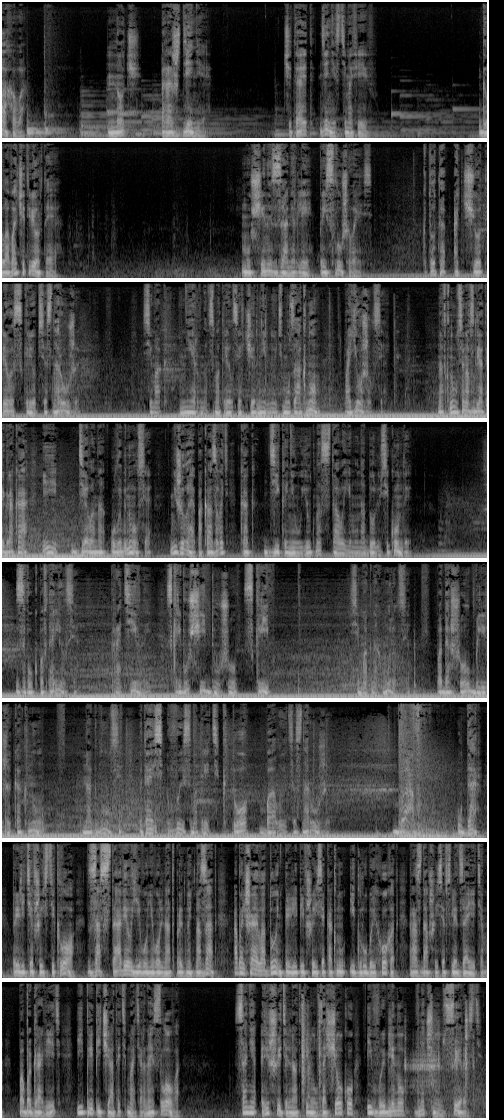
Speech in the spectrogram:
Малахова. Ночь рождения. Читает Денис Тимофеев. Глава четвертая. Мужчины замерли, прислушиваясь. Кто-то отчетливо скребся снаружи. Симак нервно всмотрелся в чернильную тьму за окном, поежился. Наткнулся на взгляд игрока и делано улыбнулся, не желая показывать, как дико неуютно стало ему на долю секунды. Звук повторился. Противный, скребущий душу скрип. Симак нахмурился, подошел ближе к окну, нагнулся, пытаясь высмотреть, кто балуется снаружи. Бам! Удар, прилетевший в стекло, заставил его невольно отпрыгнуть назад, а большая ладонь, прилепившаяся к окну и грубый хохот, раздавшийся вслед за этим, побагроветь и припечатать матерное слово. Саня решительно откинул защелку и выглянул в ночную сырость.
